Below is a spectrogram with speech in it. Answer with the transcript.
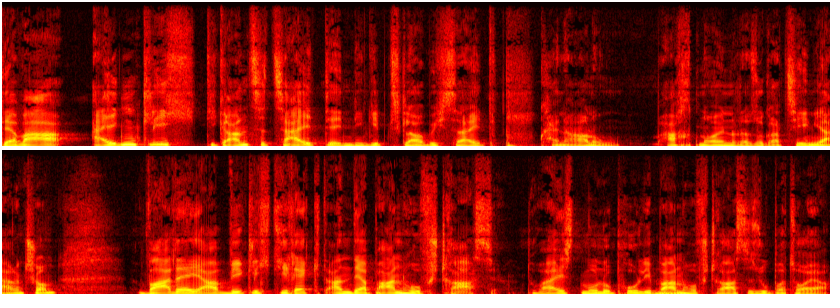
der war eigentlich die ganze Zeit, den, den gibt's glaube ich, seit, pff, keine Ahnung, acht, neun oder sogar zehn Jahren schon, war der ja wirklich direkt an der Bahnhofstraße. Du weißt, Monopoly, Bahnhofstraße, super teuer.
